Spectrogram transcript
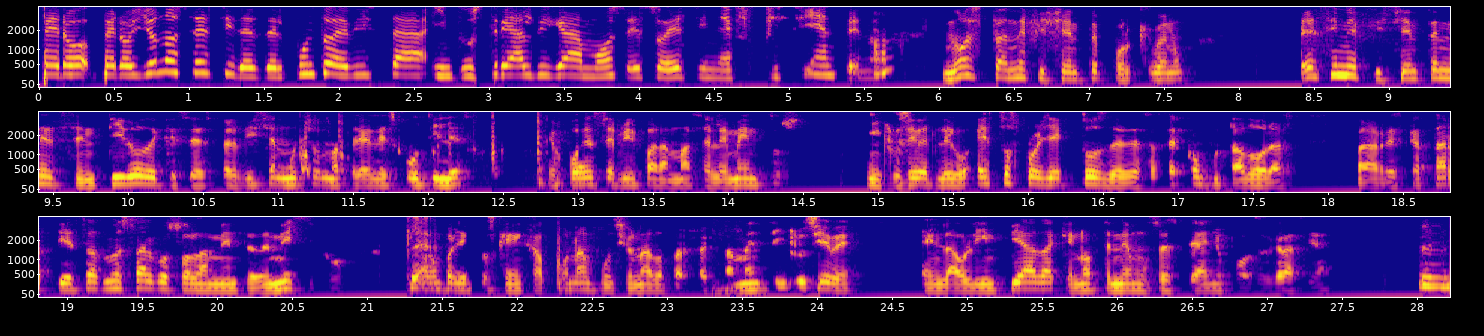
pero, pero yo no sé si desde el punto de vista industrial, digamos, eso es ineficiente, ¿no? No es tan eficiente porque, bueno, es ineficiente en el sentido de que se desperdician muchos materiales útiles que pueden servir para más elementos. Inclusive te digo, estos proyectos de deshacer computadoras para rescatar piezas no es algo solamente de México. Son proyectos que en Japón han funcionado perfectamente. Inclusive en la Olimpiada que no tenemos este año, por desgracia, mm.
